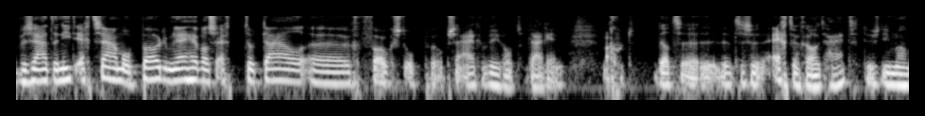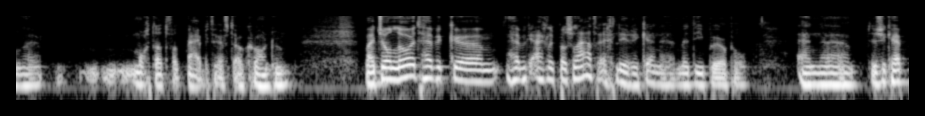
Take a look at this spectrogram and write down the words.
we zaten niet echt samen op het podium. Nee, hij was echt totaal uh, gefocust op, op zijn eigen wereld daarin. Maar goed, dat, uh, dat is echt een grootheid. Dus die man uh, mocht dat wat mij betreft ook gewoon doen. Maar John Lord heb ik, heb ik eigenlijk pas later echt leren kennen met Deep Purple. En, uh, dus ik heb,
